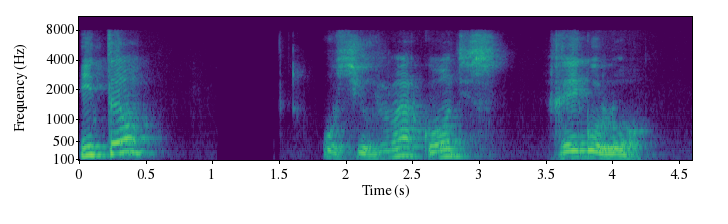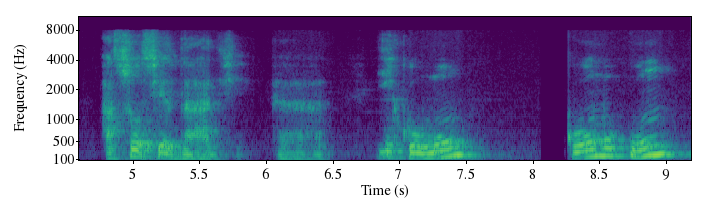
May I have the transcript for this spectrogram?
Então, o Silvio Marcondes regulou a sociedade uh, em comum como um,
